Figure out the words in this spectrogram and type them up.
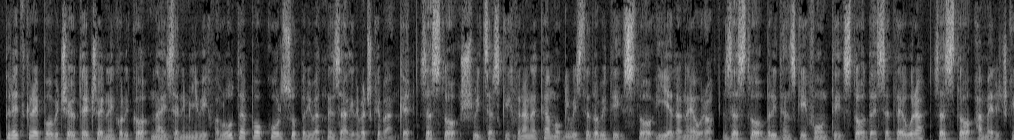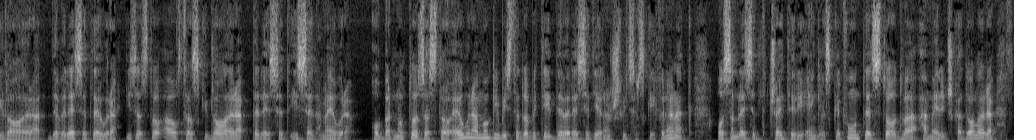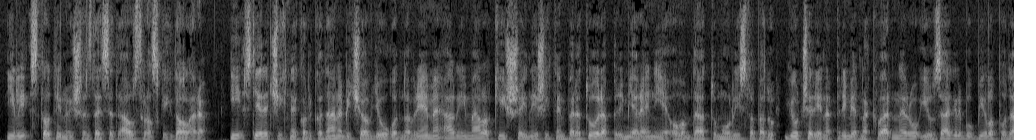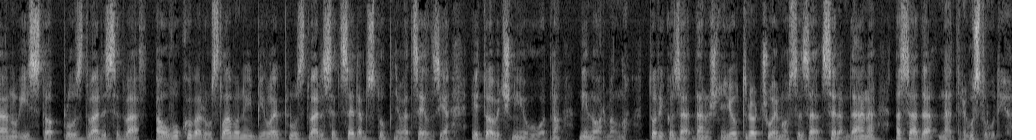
Pred kraj povičaju tečaj nekoliko najzanimljivih valuta po kursu privatne Zagrebačke banke. Za 100 švicarskih franaka mogli biste dobiti 101 euro, za 100 britanskih funti 110 eura, za 100 američkih dolara 90 eura i za 100 australskih dolara 57 eura. Obrnuto, za 100 eura mogli biste dobiti 91 švicarski franak, 84 engleske funte, 102 američka dolara ili 160 australskih dolara i sljedećih nekoliko dana bit će ovdje ugodno vrijeme, ali i malo kiše i nižih temperatura primjerenije ovom datumu u listopadu. Jučer je na primjer na Kvarneru i u Zagrebu bilo po danu isto plus 22, a u Vukovaru u Slavoniji bilo je plus 27 stupnjeva Celzija. E to već nije ugodno, ni normalno. Toliko za današnje jutro, čujemo se za 7 dana, a sada natrag u studiju.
